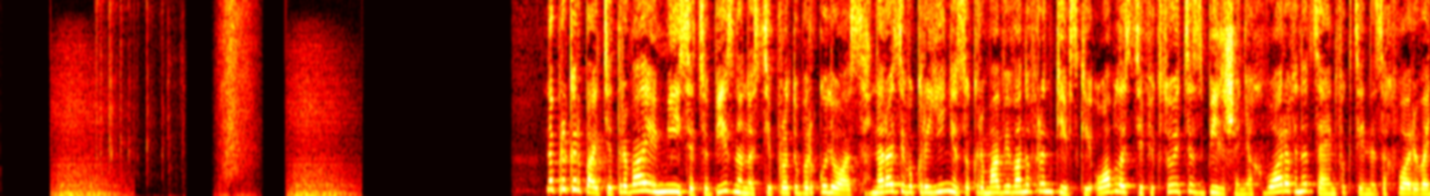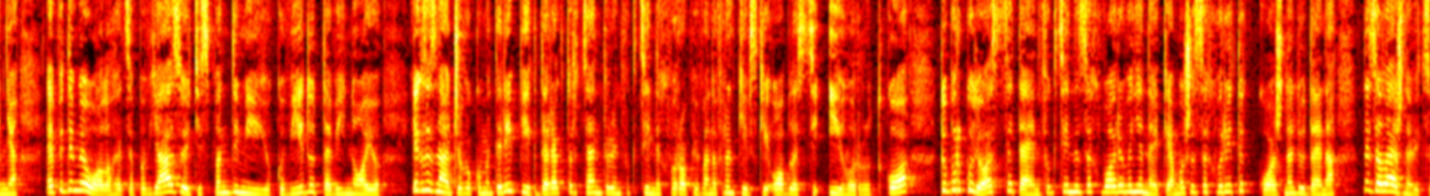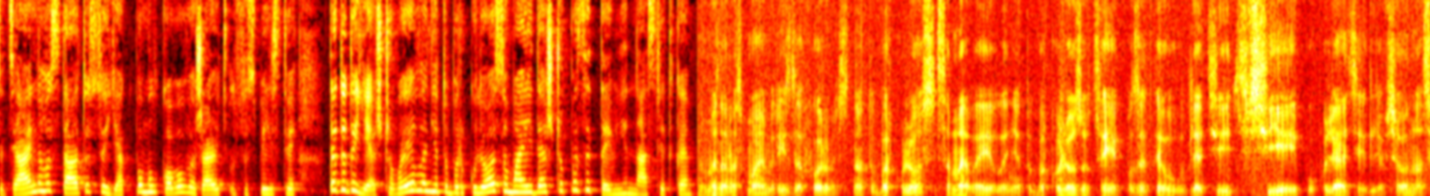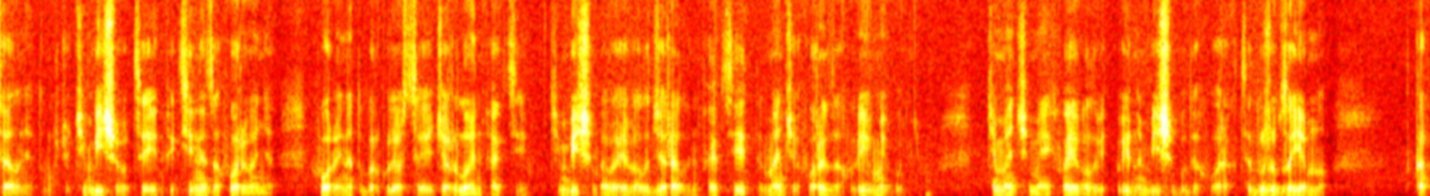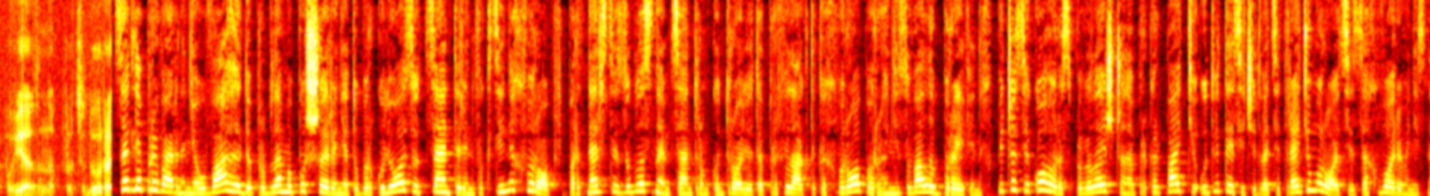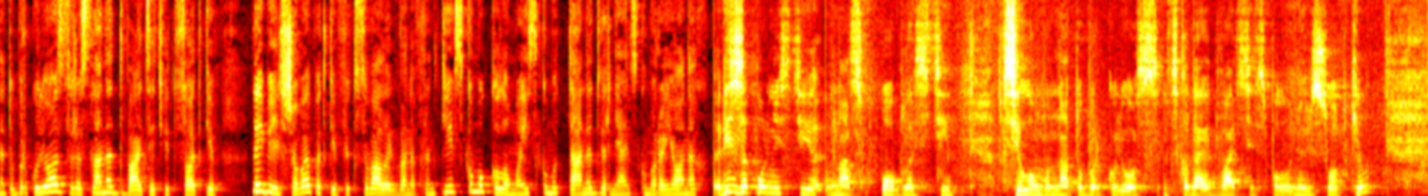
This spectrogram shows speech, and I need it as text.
На Прикарпатті триває місяць обізнаності про туберкульоз. Наразі в Україні, зокрема в Івано-Франківській області, фіксується збільшення хворих на це інфекційне захворювання. Епідеміологи це пов'язують із пандемією ковіду та війною. Як зазначив у коментарі ПІК, директор Центру інфекційних хвороб Івано-Франківській області Ігор Рудко, туберкульоз це те інфекційне захворювання, на яке може захворіти кожна людина, незалежно від соціального статусу, як помилково вважають у суспільстві. Та додає, що виявлення туберкульозу має дещо позитивні наслідки. Ми зараз маємо ріст захворюваності на туберкульоз. Саме виявлення туберкульозу це є позитив для цієї всієї популяції, для всього населення, тому що чим більше це інфекційне захворювання, хворий на туберкульоз це є джерело інфекції. Чим більше ми виявили джерел інфекції, тим менше хворих захворіє в майбутньому. Чим менше ми їх виявили, відповідно більше буде хворих. Це дуже взаємно така пов'язана процедура. Задля привернення уваги до проблеми поширення туберкульозу Центр інфекційних хвороб в партнерстві з обласним центром контролю та профілактики хвороб організували брифінг, під час якого розповіли, що на Прикарпатті у 2023 році захворюваність на туберкульоз зросла на 20%. Найбільше випадків фіксували в Івано-Франківському, Коломийському та Надвірнянському районах. Ріст захворюваності у нас в області в цілому на туберкульоз складає 20,5%.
